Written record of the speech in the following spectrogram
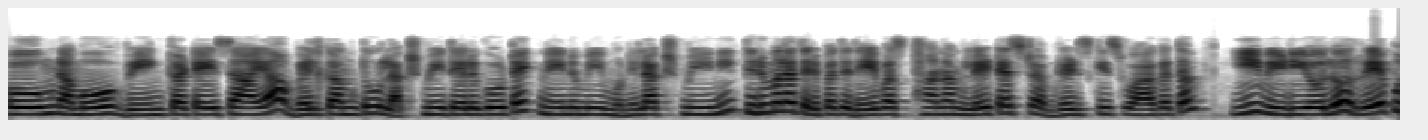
ओ ఓం నమో వెంకటేశాయ. Welcome to Lakshmi Telugu tech. నేను మీ మునిలక్ష్మిని. తిరుమల తిరుపతి దేవస్థానం లేటెస్ట్ అప్డేట్స్కి స్వాగతం. ఈ వీడియోలో రేపు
